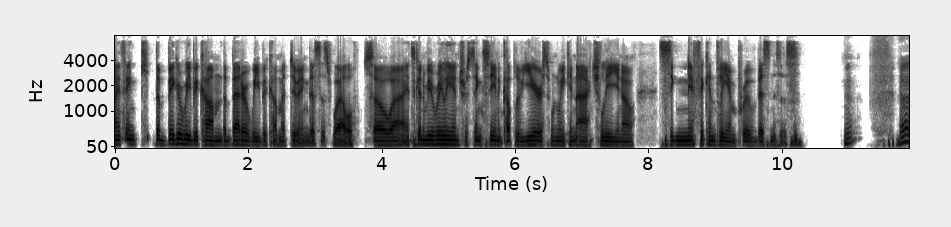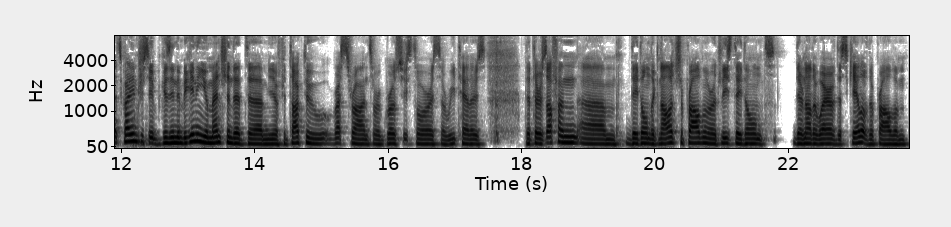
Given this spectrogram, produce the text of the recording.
I think the bigger we become, the better we become at doing this as well. So uh, it's going to be really interesting to see in a couple of years when we can actually, you know, significantly improve businesses. Yeah. Yeah, it's quite interesting because in the beginning you mentioned that um, you know if you talk to restaurants or grocery stores or retailers, that there's often um, they don't acknowledge the problem or at least they don't they're not aware of the scale of the problem.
